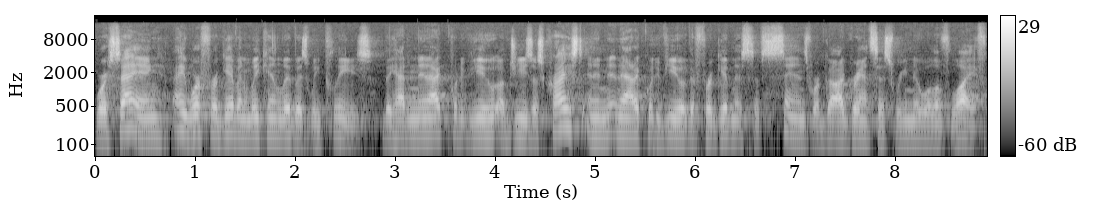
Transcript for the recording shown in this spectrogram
were saying, hey, we're forgiven, we can live as we please. They had an inadequate view of Jesus Christ and an inadequate view of the forgiveness of sins where God grants us renewal of life.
